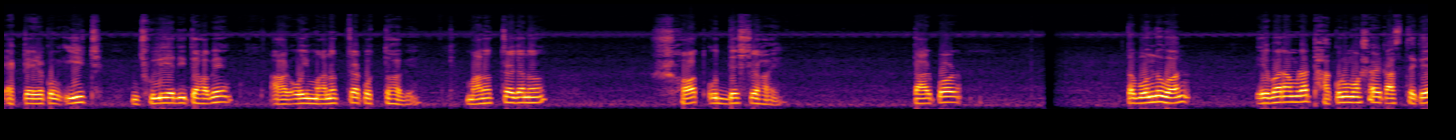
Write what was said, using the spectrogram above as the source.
একটা এরকম ইট ঝুলিয়ে দিতে হবে আর ওই মানতটা করতে হবে। মানতটা যেন সৎ উদ্দেশ্যে হয়। তারপর, তা বন্ধুগণ, এবার আমরা ঠাকুর মশাইয়ের কাছ থেকে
